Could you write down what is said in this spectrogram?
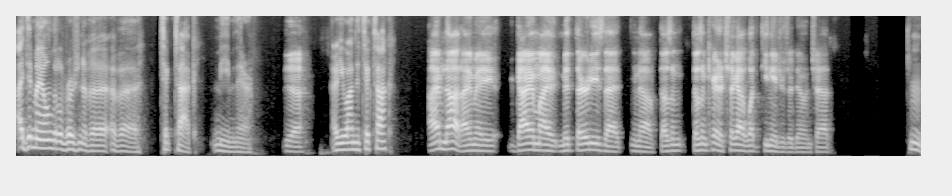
I did my own little version of a of a TikTok meme there. Yeah. Are you on the TikTok? I'm not. I'm a guy in my mid 30s that you know doesn't doesn't care to check out what teenagers are doing. Chad. Hmm.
